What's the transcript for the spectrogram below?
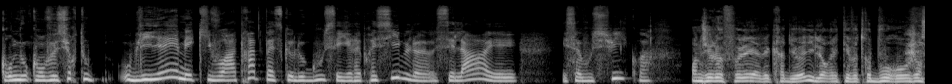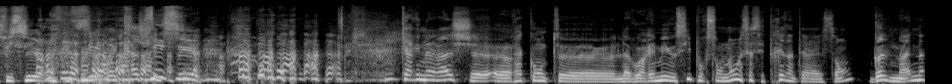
qu'on nous- qu'on veut surtout oublier, mais qui vous rattrape parce que le goût c'est irrépressible, c'est là et et ça vous suit, quoi. Angelo Follet avec Radiohead, il aurait été votre bourreau, j'en suis sûr. Ah, c'est sûr, Il aurait craché dessus. sûr. Karine Arrache euh, raconte euh, l'avoir aimé aussi pour son nom, et ça c'est très intéressant, Goldman,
